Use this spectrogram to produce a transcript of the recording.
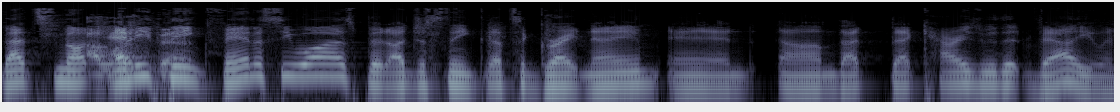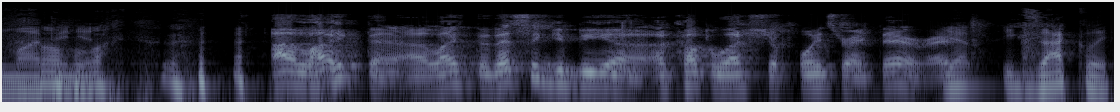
that's not like anything that. fantasy wise, but I just think that's a great name, and um, that that carries with it value in my Oh opinion. my- I like that. I like that. That should give me a, a couple extra points right there, right? Yep, exactly.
